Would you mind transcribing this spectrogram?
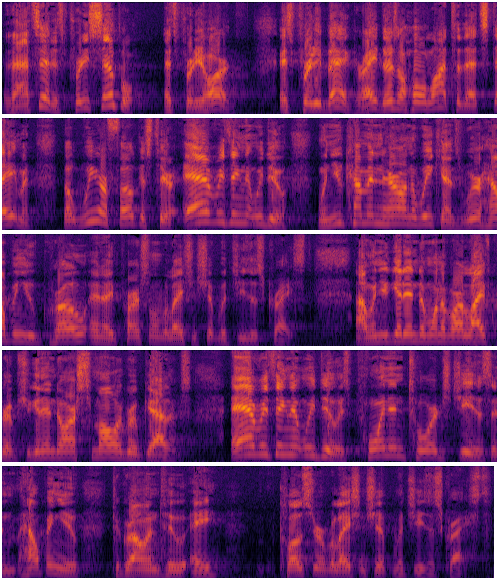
That's it. It's pretty simple. It's pretty hard. It's pretty big, right? There's a whole lot to that statement. But we are focused here. Everything that we do, when you come in here on the weekends, we're helping you grow in a personal relationship with Jesus Christ. Uh, when you get into one of our life groups, you get into our smaller group gatherings, everything that we do is pointing towards Jesus and helping you to grow into a closer relationship with Jesus Christ.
